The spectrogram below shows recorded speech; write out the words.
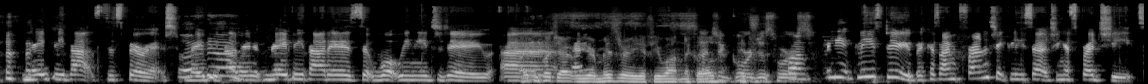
maybe that's the spirit. Maybe that is maybe that is what we need to do. Uh, I can put you out of your misery if you want, Nicole. Such a gorgeous it's, horse. Well, please, please, do because I'm frantically searching a spreadsheet.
